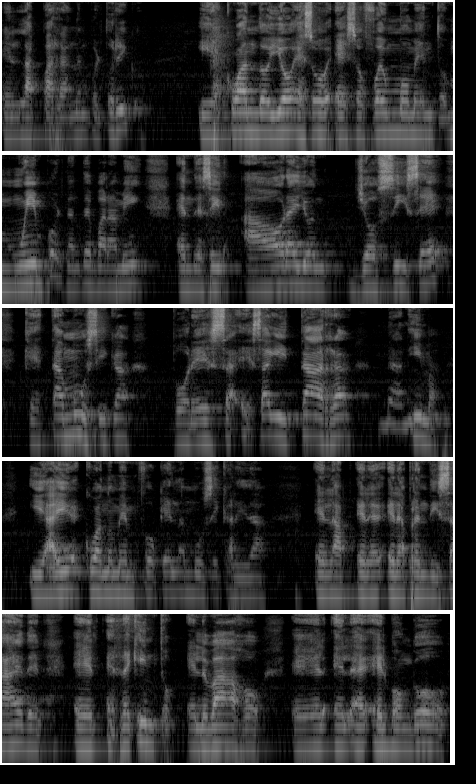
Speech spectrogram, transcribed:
en las parrandas en Puerto Rico. Y es cuando yo, eso, eso fue un momento muy importante para mí en decir, ahora yo, yo sí sé que esta música, por esa, esa guitarra, me anima. Y ahí es cuando me enfoqué en la musicalidad, en, la, en el, aprendizaje del el, requinto, el bajo, el, el, bongo,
